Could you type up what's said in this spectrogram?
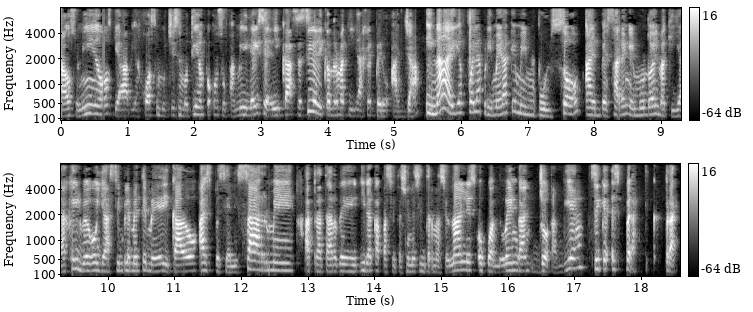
Estados Unidos, ya viajó hace muchísimo tiempo con su familia y se dedica, se sigue dedicando al maquillaje, pero allá. Y nada, ella fue la primera que me impulsó a empezar en el mundo del maquillaje y luego ya simplemente me he dedicado a especializarme, a tratar de ir a capacitaciones internacionales o cuando vengan, yo también. Así que es práctica, práctica.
